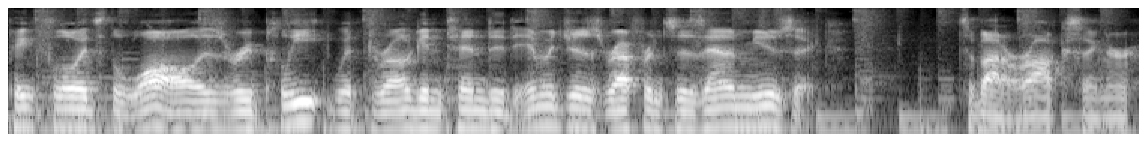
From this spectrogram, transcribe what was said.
Pink Floyd's The Wall is replete with drug intended images, references, and music. It's about a rock singer.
